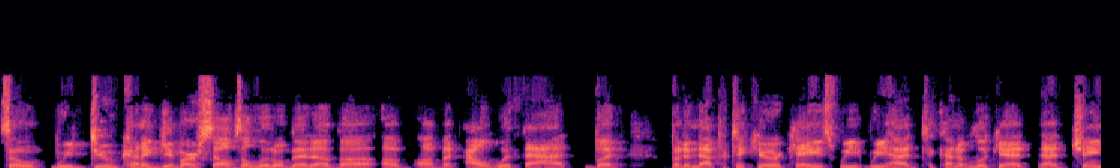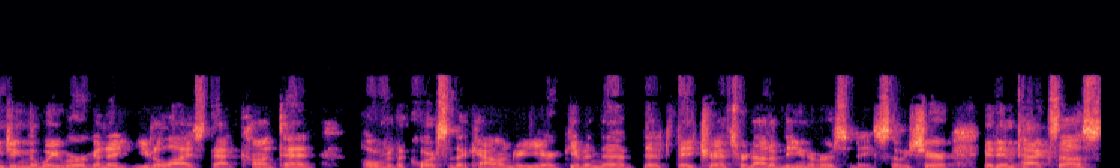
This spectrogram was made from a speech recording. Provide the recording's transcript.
So we do kind of give ourselves a little bit of a of, of an out with that, but but in that particular case, we we had to kind of look at at changing the way we were going to utilize that content over the course of the calendar year, given that the, they transferred out of the university. So sure, it impacts us,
